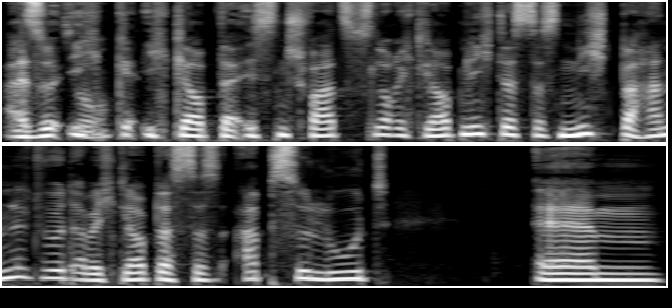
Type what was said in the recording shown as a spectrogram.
Also so. ich, ich glaube, da ist ein schwarzes Loch. Ich glaube nicht, dass das nicht behandelt wird, aber ich glaube, dass das absolut ähm,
